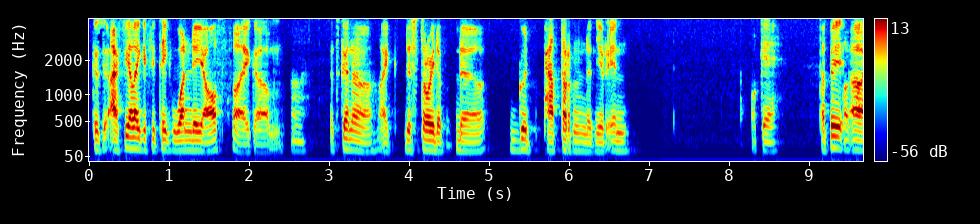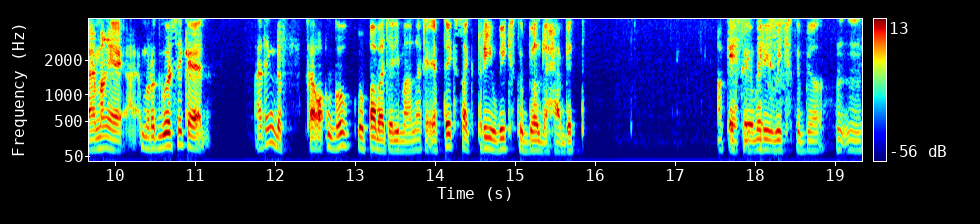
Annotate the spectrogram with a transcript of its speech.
Because I feel like if you take one day off, like um, Ah. it's gonna like destroy the the good pattern that you're in. oke Tapi Oke. uh, emang ya menurut gue sih kayak I think the kalau gue lupa baca di mana kayak it takes like three weeks to build a habit. oke Takes three like weeks to build. Mm-mm.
